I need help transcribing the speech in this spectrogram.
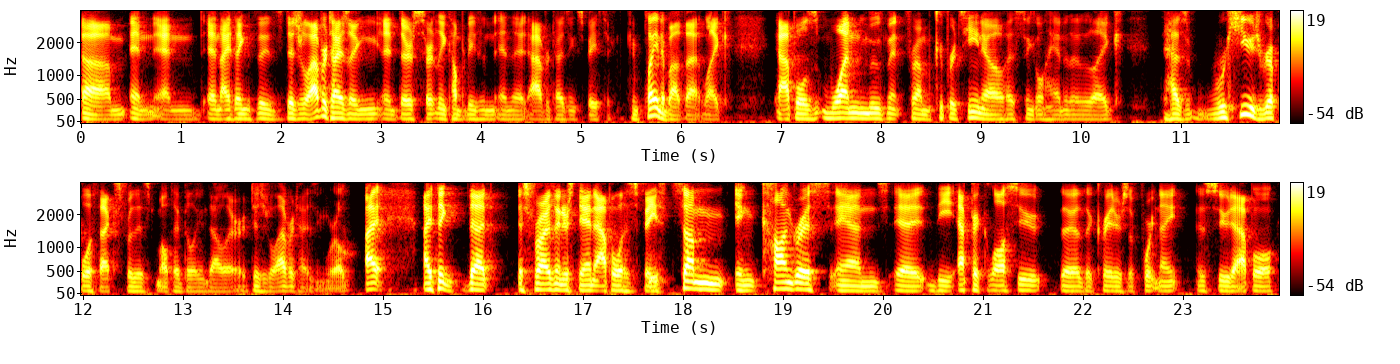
um, and and and I think this digital advertising, and there's certainly companies in, in, the advertising space that complain about that. Like Apple's one movement from Cupertino has single-handedly like has huge ripple effects for this multi-billion-dollar digital advertising world. I I think that as far as I understand, Apple has faced some in Congress and uh, the Epic lawsuit. The the creators of Fortnite has sued Apple,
